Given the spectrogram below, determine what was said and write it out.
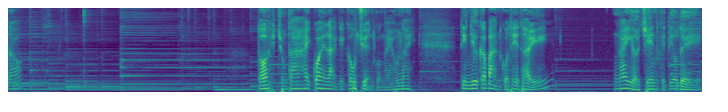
Đó. Thôi, chúng ta hãy quay lại cái câu chuyện của ngày hôm nay. Thì như các bạn có thể thấy, ngay ở trên cái tiêu đề,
